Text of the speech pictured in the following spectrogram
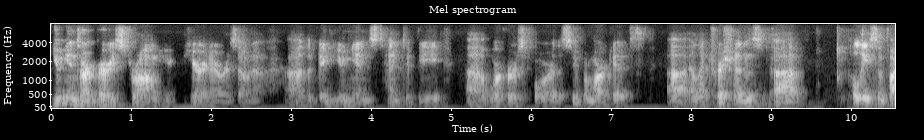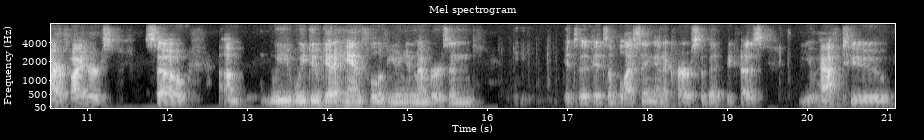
Unions aren't very strong here in Arizona. Uh, the big unions tend to be uh, workers for the supermarkets, uh, electricians, uh, police, and firefighters. So um, we we do get a handful of union members, and it's a it's a blessing and a curse a bit because you have to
